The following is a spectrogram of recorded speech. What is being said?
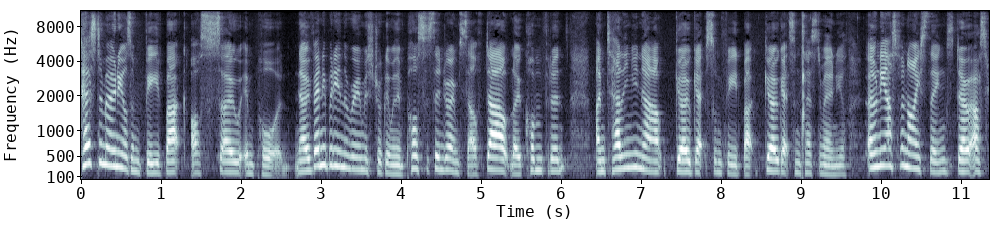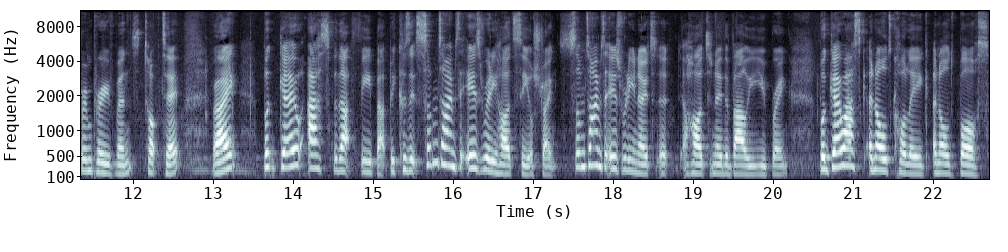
Testimonials and feedback are so important. Now, if anybody in the room is struggling with imposter syndrome, self doubt, low confidence, I'm telling you now, go get some feedback, go get some testimonials. Only ask for nice things, don't ask for improvements, top tip, right? But go ask for that feedback because it's sometimes it is really hard to see your strengths. Sometimes it is really know to, uh, hard to know the value you bring. But go ask an old colleague, an old boss,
